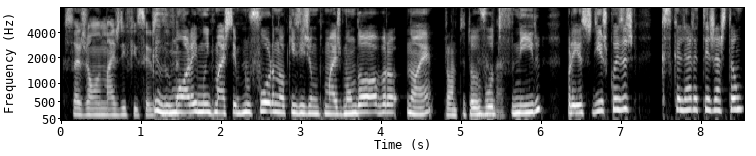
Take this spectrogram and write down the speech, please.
que sejam mais difíceis que demorem muito mais tempo no forno ou que exijam muito mais mão de obra, não é? Pronto, então eu vou definir para esses dias coisas que se calhar até já estão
